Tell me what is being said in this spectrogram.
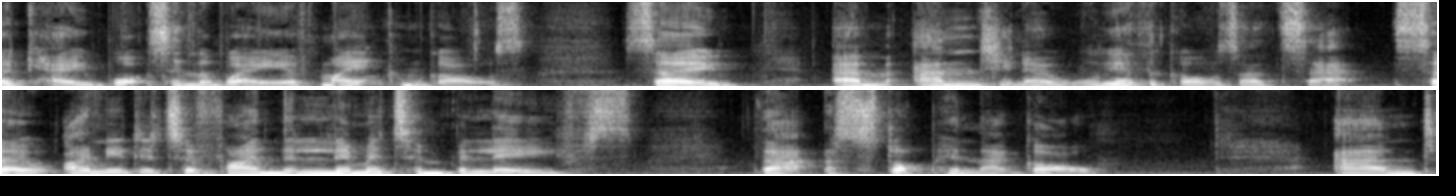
okay what's in the way of my income goals? So um, and you know all the other goals I'd set. So I needed to find the limiting beliefs that are stopping that goal. And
